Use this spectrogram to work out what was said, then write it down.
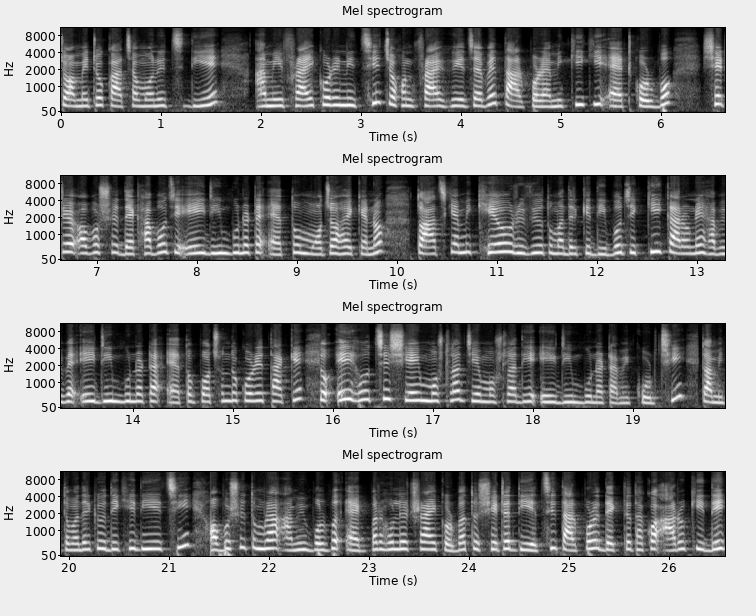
টমেটো, কাঁচামরিচ দিয়ে আমি ফ্রাই করে নিচ্ছি। যখন ফ্রাই হয়ে যাবে, তারপরে আমি কি কি অ্যাড করব সেটা অবশ্যই দেখাবো যে এই ডিম বুনাটা এত মজা হয় কেন। তো আজকে আমি খেয়েও রিভিউ রিভিউ তোমাদেরকে দিব যে কি কারণে হাবিবা এই ডিম বুনাটা এত পছন্দ করে থাকে। তো এই হচ্ছে সেই মশলা, যে মশলা দিয়ে এই ডিম বুনাটা আমি করছি। তো আমি তোমাদেরকেও দেখিয়ে দিয়েছি। অবশ্যই তোমরা, আমি বলব একবার হলে ট্রাই করবা। তো সেটা দিয়েছি, তারপরে দেখতে থাকো আরও কি দেই।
